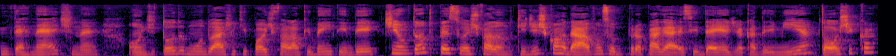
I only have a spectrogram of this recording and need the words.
internet, né, onde todo mundo acha que pode falar o que bem entender, tinham tanto pessoas falando que discordavam sobre propagar essa ideia de academia tóxica,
